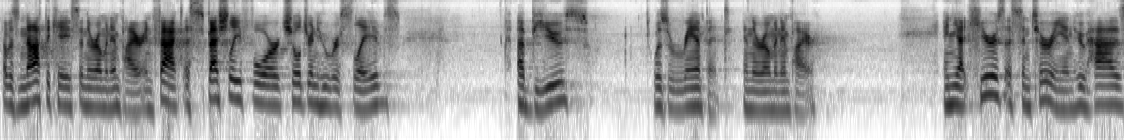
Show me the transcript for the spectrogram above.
That was not the case in the Roman Empire. In fact, especially for children who were slaves, abuse was rampant in the Roman Empire. And yet, here's a centurion who has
